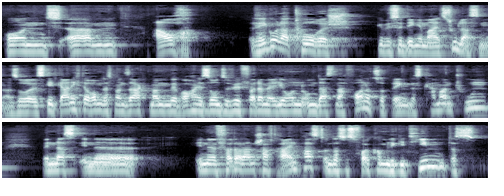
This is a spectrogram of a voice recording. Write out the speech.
Und ähm, auch regulatorisch gewisse Dinge mal zulassen. Also es geht gar nicht darum, dass man sagt, man, wir brauchen jetzt so und so viel Fördermillionen, um das nach vorne zu bringen. Das kann man tun, wenn das in eine, in eine Förderlandschaft reinpasst und das ist vollkommen legitim. Das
